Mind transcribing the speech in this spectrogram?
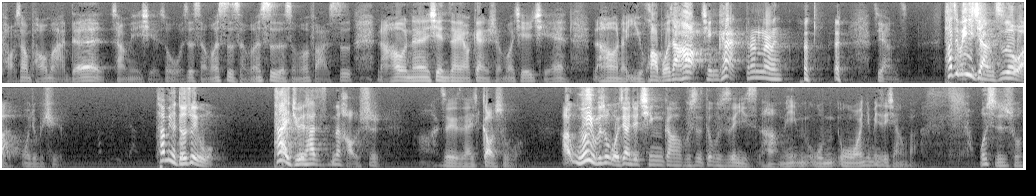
跑上跑马灯上面写说我是什么是什么事的什么法师，然后呢现在要干什么缺钱，然后呢以划拨账号，请看噔噔噔，这样子。他这么一讲之后啊，我就不去了。他没有得罪我，他也觉得他是那好事啊，这个在告诉我。啊，我也不是我这样就清高，不是，都不是这意思哈。没，我我完全没这想法。我只是说，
